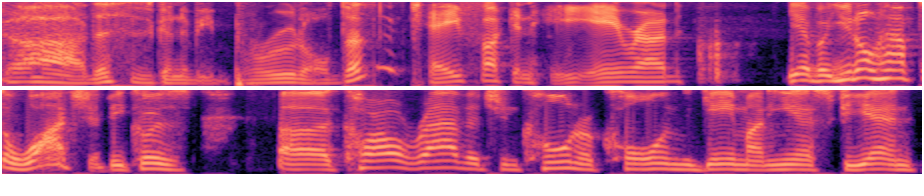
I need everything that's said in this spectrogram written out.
god, this is gonna be brutal. Doesn't Kay fucking hate A Rod? yeah, but you don't have to watch it because uh, Karl Ravech and Cone are calling the game on ESPN,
